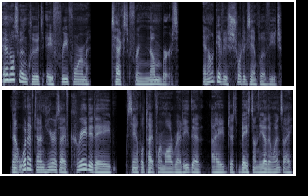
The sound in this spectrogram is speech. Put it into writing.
And it also includes a free-form text for numbers. And I'll give you a short example of each. Now, what I've done here is I've created a sample Typeform already that I just based on the other ones. I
